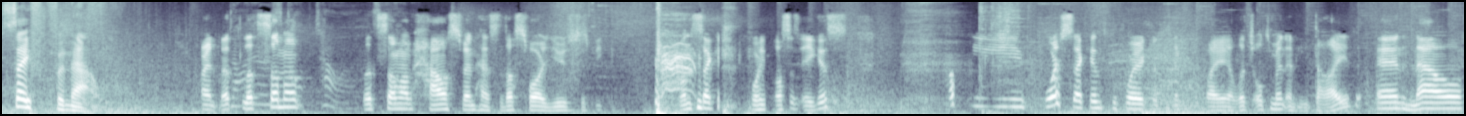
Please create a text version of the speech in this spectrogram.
safe for now. Alright, let, let's sum up. Let's sum up how Sven has thus far used his beacon. One second before he lost his Aegis. Roughly four seconds before he got hit by a Lich ultimate and he died. And now,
